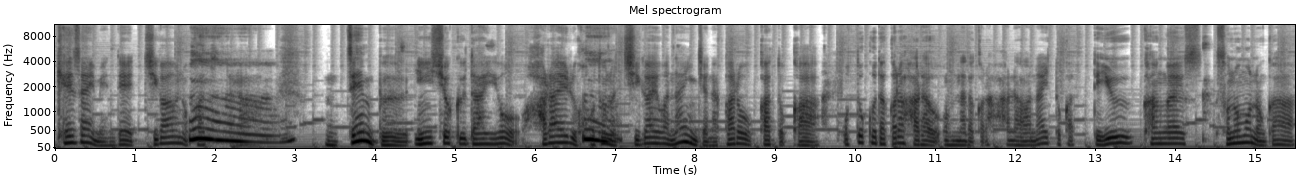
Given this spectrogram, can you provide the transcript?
経済面で違うのかっつったら、うん。うん全部飲食代を払えるほどの違いはないんじゃなかろうかとか、男だから払う女だから払わないとかっていう考えそのものが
